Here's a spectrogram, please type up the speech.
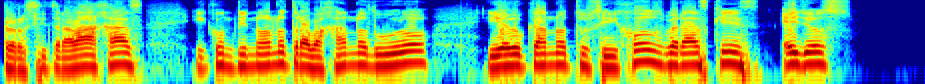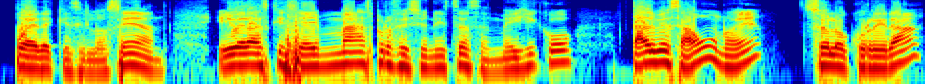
pero si trabajas y continuando trabajando duro y educando a tus hijos, verás que ellos puede que sí lo sean. Y verás que si hay más profesionistas en México, tal vez a uno, ¿eh? Se le ocurrirá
